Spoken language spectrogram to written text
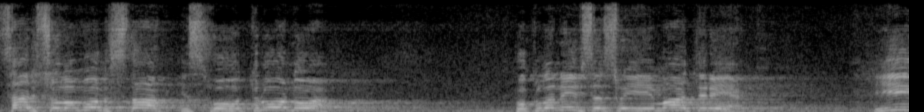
цар Соломон став із свого трону, поклонився своїй матері і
